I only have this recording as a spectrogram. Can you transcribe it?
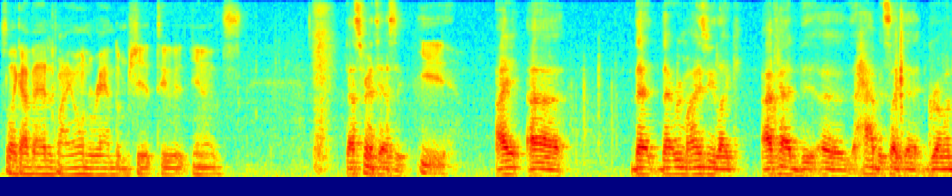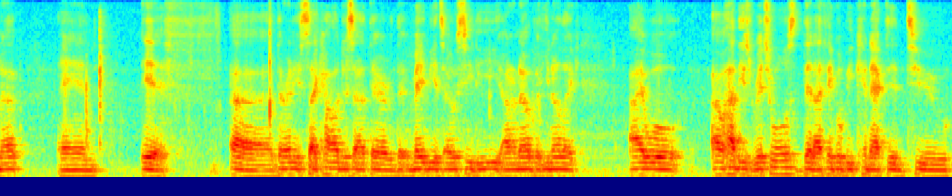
So like I've added my own random shit to it. You know, it's That's fantastic. Yeah. I uh, that that reminds me like I've had the, uh, habits like that growing up, and if uh, there are any psychologists out there that maybe it's OCD, I don't know, but you know, like I will I will have these rituals that I think will be connected to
